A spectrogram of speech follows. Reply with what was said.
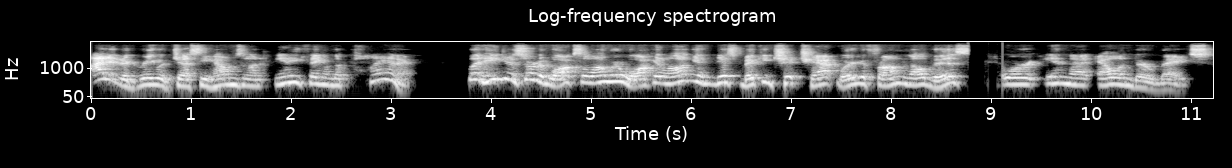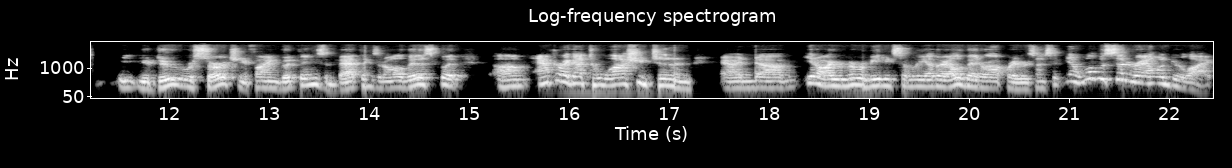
I didn't agree with Jesse Helms on anything on the planet. But he just sort of walks along. We're walking along and just making chit chat, where you're from and all this. Or in that Ellender race, you do research and you find good things and bad things and all this. But um, after I got to Washington and and um, you know, I remember meeting some of the other elevator operators. And I said, you know, what was Senator Ellender like?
